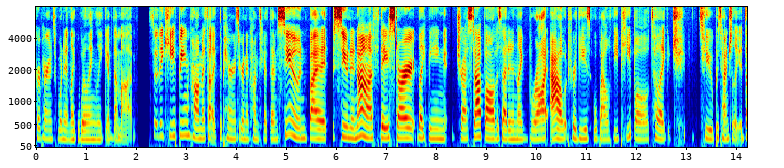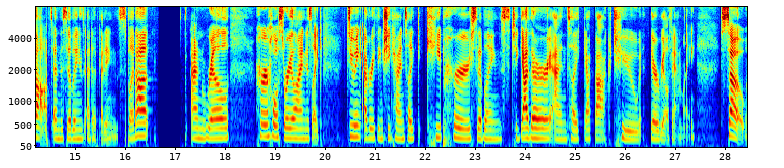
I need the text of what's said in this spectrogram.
her parents wouldn't like willingly give them up. So they keep being promised that like the parents are going to come to get them soon but soon enough they start like being dressed up all of a sudden and like brought out for these wealthy people to like ch- to potentially adopt and the siblings end up getting split up. And Rill her whole storyline is like doing everything she can to like keep her siblings together and to like get back to their real family. So,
